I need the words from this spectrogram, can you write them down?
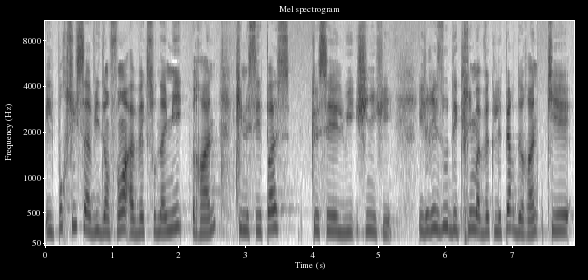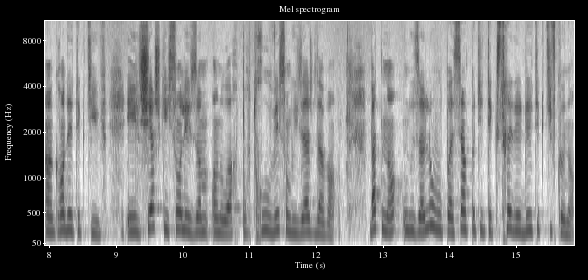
Il poursuit sa vie d'enfant avec son ami Ran, qui ne sait pas c'est lui, Shinichi. Il résout des crimes avec le père de Ran, qui est un grand détective, et il cherche qui sont les hommes en noir pour trouver son visage d'avant. Maintenant, nous allons vous passer un petit extrait de Détective Conan.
